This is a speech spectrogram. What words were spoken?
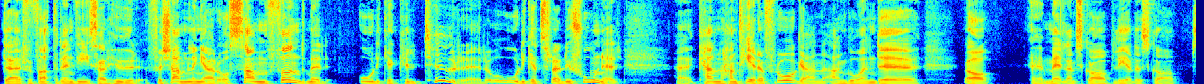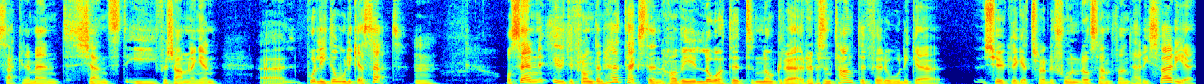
Där författaren visar hur församlingar och samfund med olika kulturer och olika traditioner eh, kan hantera frågan angående ja, eh, medlemskap, ledarskap, sakrament, tjänst i församlingen eh, på lite olika sätt. Och sen utifrån den här texten har vi låtit några representanter för olika kyrkliga traditioner och samfund här i Sverige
